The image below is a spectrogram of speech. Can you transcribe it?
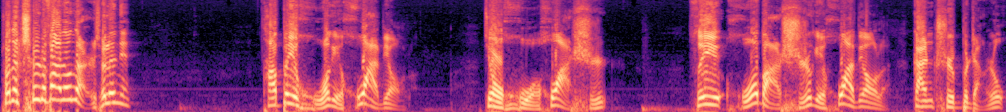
说他吃的饭都哪儿去了呢？他被火给化掉了，叫火化食，所以火把食给化掉了，干吃不长肉，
